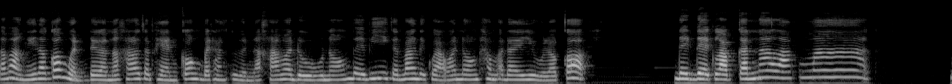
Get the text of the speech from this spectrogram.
ระหว่างนี้เราก็เหมือนเดิมนะคะ เราจะแพนกล้องไปทางอื่นนะคะ มาดูน้องเบบี้กันบ้างดีกว่าว่าน้องทำอะไรอยู่ แล้วก็เด็กๆหลับกันน่ารักมาก เ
